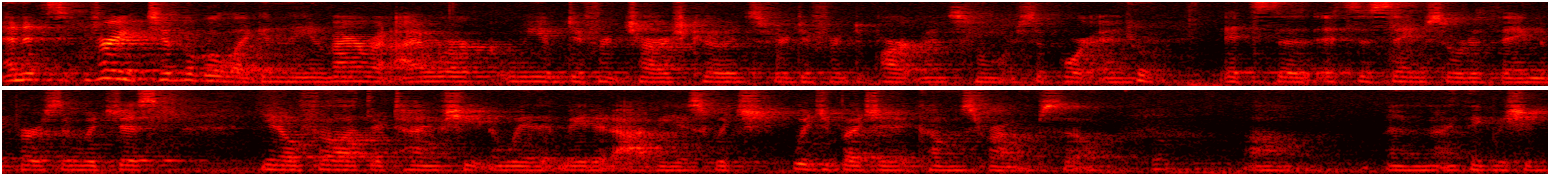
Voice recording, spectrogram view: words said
and it's very typical, like in the environment I work, we have different charge codes for different departments when we're supporting. Sure. It's the, it's the same sort of thing. The person would just, you know, fill out their timesheet in a way that made it obvious which, which budget it comes from, so. Um, and I think we should,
